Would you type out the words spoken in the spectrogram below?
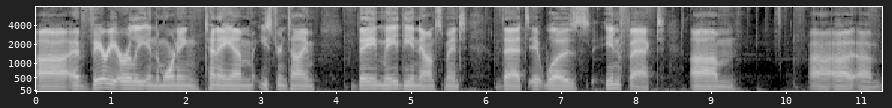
uh, at very early in the morning, 10 a.m. Eastern Time, they made the announcement that it was, in fact, um, um,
